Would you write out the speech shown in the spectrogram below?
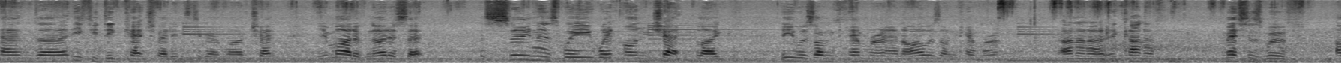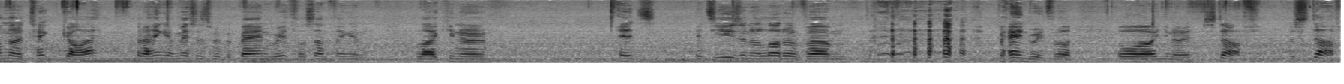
And uh, if you did catch that Instagram live chat, you might have noticed that as soon as we went on chat, like he was on camera and I was on camera, I don't know, it kind of messes with. I'm not a tech guy, but I think it messes with the bandwidth or something, and like you know, it's it's using a lot of um, bandwidth or or you know stuff, the stuff,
